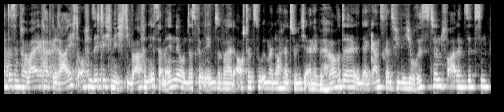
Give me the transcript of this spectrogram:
hat das im Fall Wirecard gereicht? Offensichtlich nicht. Die BaFin ist am Ende, und das gehört eben zur Wahrheit auch dazu, immer noch natürlich eine Behörde, in der ganz, ganz viele Juristen vor allem sitzen,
